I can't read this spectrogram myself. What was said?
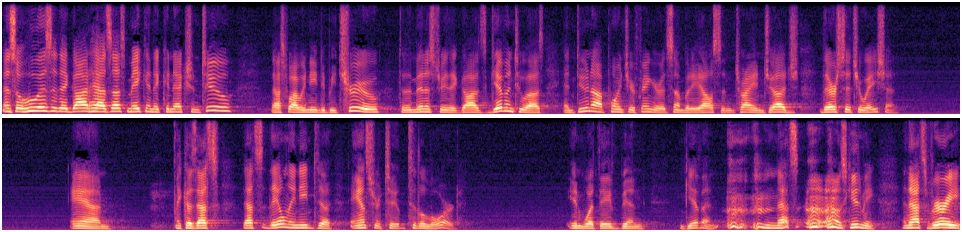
And so, who is it that God has us making a connection to? That's why we need to be true to the ministry that God's given to us and do not point your finger at somebody else and try and judge their situation. And because that's, that's they only need to answer to, to the Lord in what they've been given. that's excuse me. And that's very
